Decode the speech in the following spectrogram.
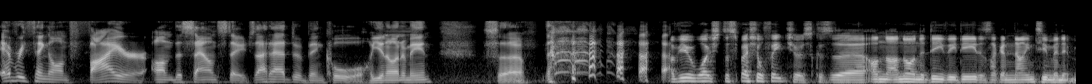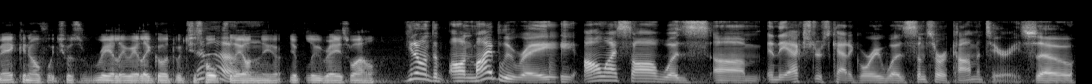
everything on fire on the soundstage that had to have been cool you know what i mean so Have you watched the special features? Because uh, on I know on the DVD there's like a 90 minute making of, which was really really good, which is No. hopefully on your, your Blu-ray as well. You know on, the, on my blu-ray all i saw was um, in the extras category was some sort of commentary. So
